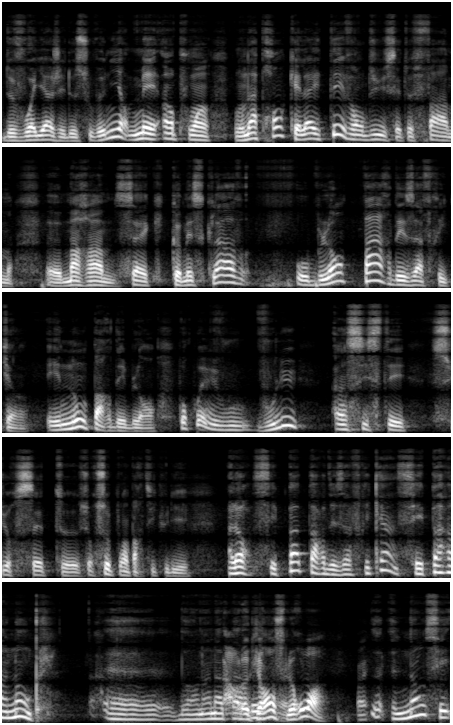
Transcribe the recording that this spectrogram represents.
de voyage et de souvenirs. Mais un point, on apprend qu'elle a été vendue, cette femme, euh, Maram Sek, comme esclave aux Blancs par des Africains et non par des Blancs. Pourquoi avez-vous voulu insister sur, euh, sur ce point particulier? Alors, c'est pas par des Africains, c'est par un oncle. Euh, on en a En l'occurrence, le roi. Euh, non, c'est,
